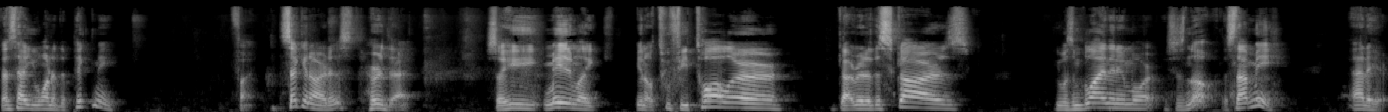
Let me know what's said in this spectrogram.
That's how you want to depict me. Fine. Second artist heard that, so he made him like you know two feet taller, got rid of the scars. He wasn't blind anymore. He says, "No, that's not me. Out of here."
